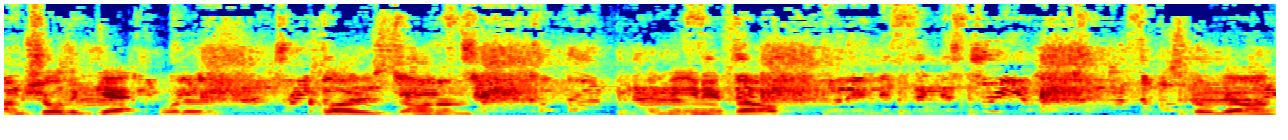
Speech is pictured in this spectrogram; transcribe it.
I'm sure the gap would have closed on him in the NFL. Still going.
